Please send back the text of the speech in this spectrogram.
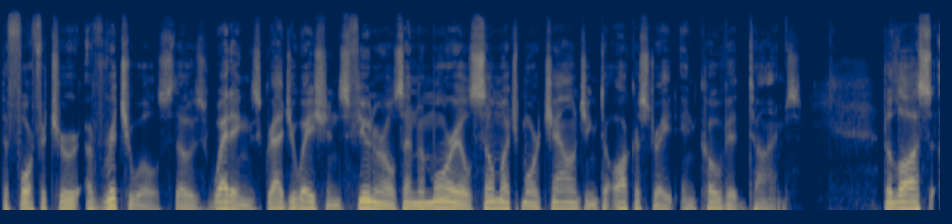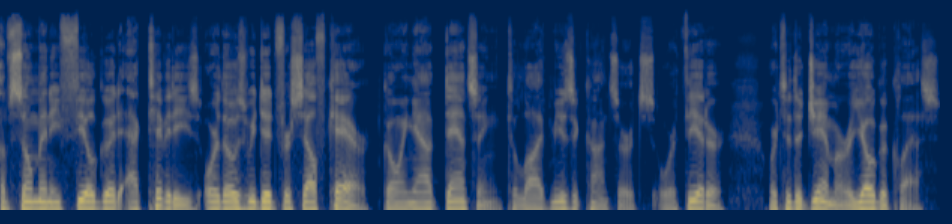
The forfeiture of rituals, those weddings, graduations, funerals, and memorials so much more challenging to orchestrate in COVID times. The loss of so many feel good activities or those we did for self care, going out dancing, to live music concerts or theater, or to the gym or a yoga class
